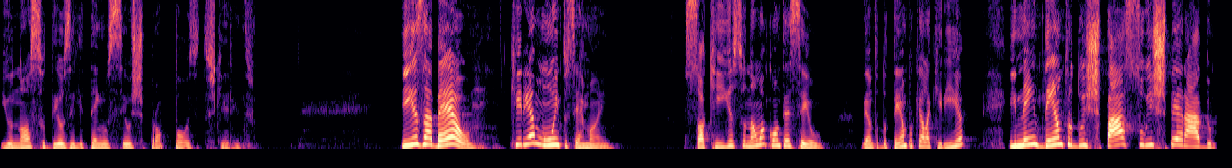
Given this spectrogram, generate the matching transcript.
e o nosso Deus, ele tem os seus propósitos, querido. E Isabel queria muito ser mãe. Só que isso não aconteceu dentro do tempo que ela queria e nem dentro do espaço esperado.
